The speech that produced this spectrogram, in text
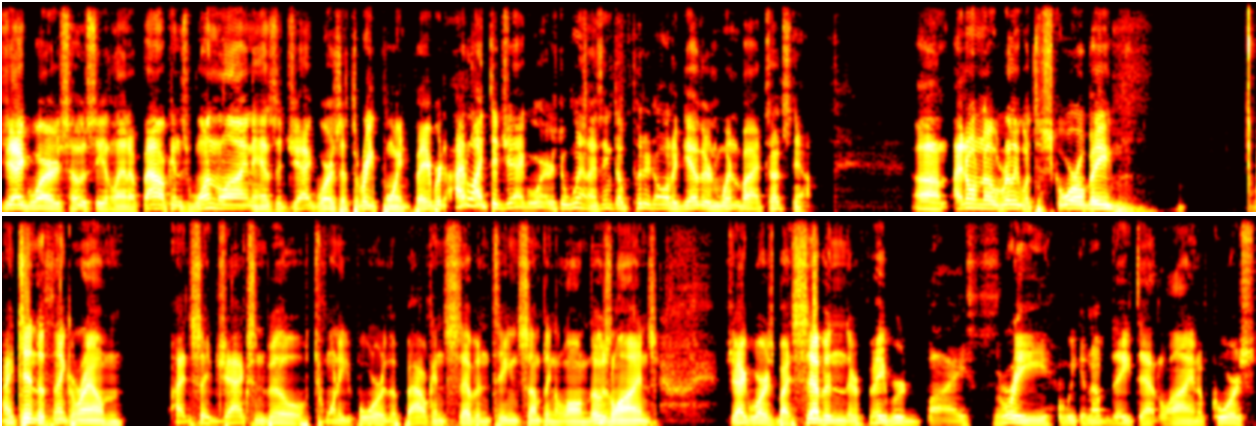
Jaguars host the Atlanta Falcons. One line has the Jaguars a three point favorite. I like the Jaguars to win. I think they'll put it all together and win by a touchdown. Um, I don't know really what the score will be. I tend to think around, I'd say Jacksonville 24, the Falcons 17, something along those lines. Jaguars by seven. They're favored by three. We can update that line, of course,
